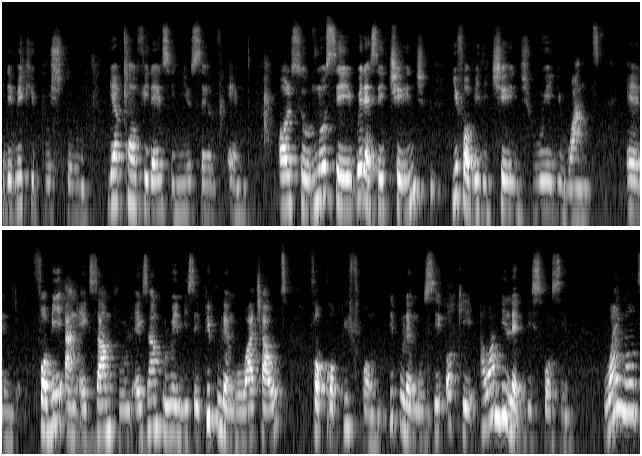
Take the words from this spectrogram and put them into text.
e dey make you push through, get confidence in yourself and also know say wey dem say change, you for be the change wey you want. And for be an example, example wey be say people dem go watch out for copy from. People dem go say, okay, I wan be like this person. Why not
